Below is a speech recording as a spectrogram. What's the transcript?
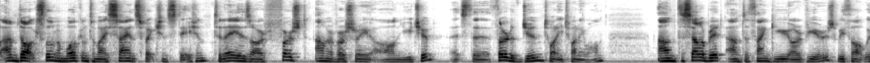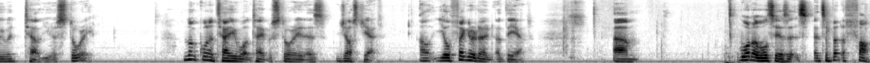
I'm Doc Sloan and welcome to my science fiction station. Today is our first anniversary on YouTube. It's the 3rd of June 2021 and to celebrate and to thank you, our viewers, we thought we would tell you a story. I'm not going to tell you what type of story it is just yet. I'll, you'll figure it out at the end. Um, what I will say is it's, it's a bit of fun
